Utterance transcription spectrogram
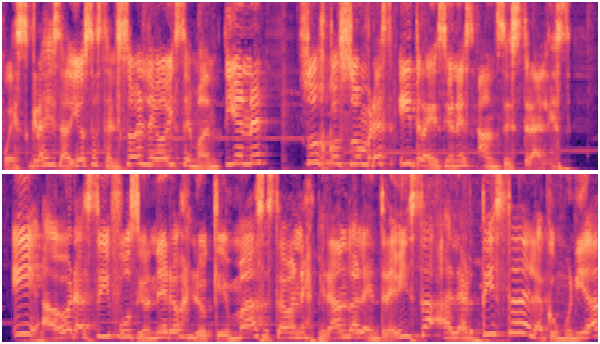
pues gracias a Dios hasta el sol de hoy se mantienen sus costumbres y tradiciones ancestrales. Y ahora sí, fusioneros, lo que más estaban esperando a la entrevista al artista de la comunidad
